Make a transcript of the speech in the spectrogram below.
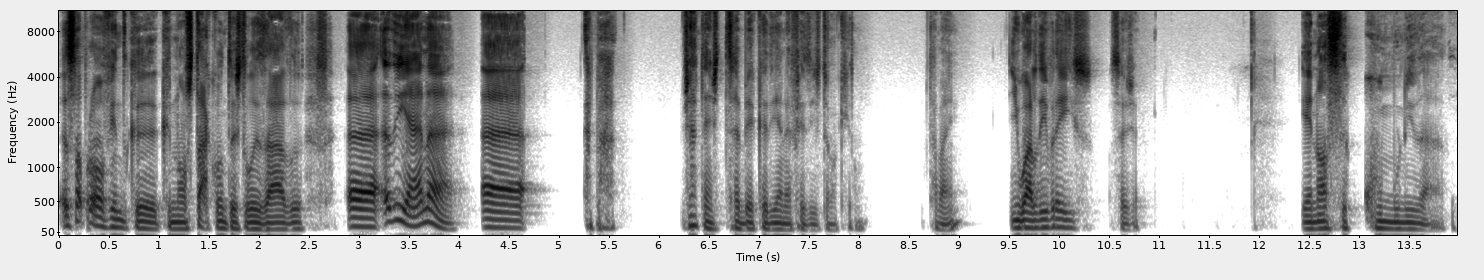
"Ah, só para o ouvinte que, que não está contextualizado, ah, a Diana, ah, epá, já tens de saber que a Diana fez isto ou aquilo. Está bem? E o ar livre é isso. Ou seja, é a nossa comunidade.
